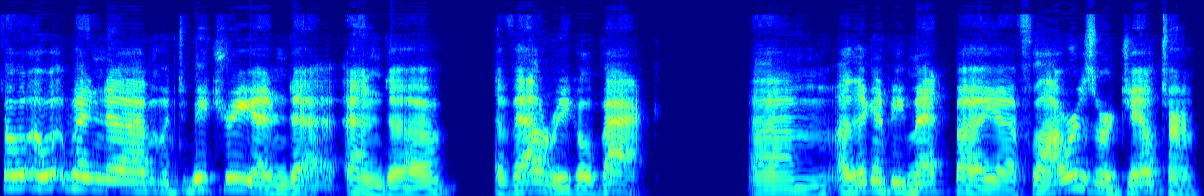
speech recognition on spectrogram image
So uh, when um, Dmitry and uh, and uh, Valerie go back, um, are they going to be met by uh, flowers or jail term?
